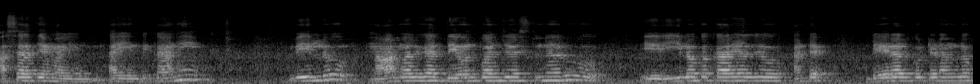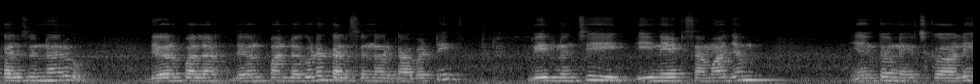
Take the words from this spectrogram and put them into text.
అసాధ్యం అయింది అయింది కానీ వీళ్ళు నార్మల్గా దేవుని పని చేస్తున్నారు. ఈ ఈలోక కార్యాలు అంటే డేరాలు కుట్టడంలో కలిసి ఉన్నారు. దేవుని పనుల దేవుని పనిలో కూడా కలిసి ఉన్నారు. కాబట్టి వీళ్ళ నుంచి ఈ నేటి సమాజం ఎంతో నేర్చుకోవాలి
